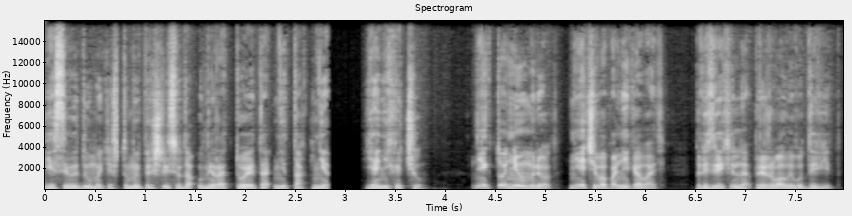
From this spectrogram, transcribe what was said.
если вы думаете, что мы пришли сюда умирать, то это не так, нет, я не хочу». «Никто не умрет, нечего паниковать», – презрительно прервал его Дэвид.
